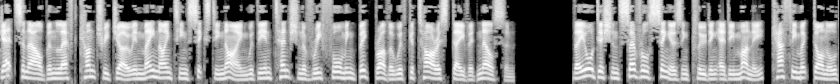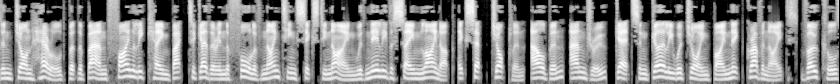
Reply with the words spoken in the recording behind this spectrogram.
Getz and Albin left Country Joe in May 1969 with the intention of reforming Big Brother with guitarist David Nelson. They auditioned several singers including Eddie Money, Kathi McDonald and John Herold but the band finally came back together in the fall of 1969 with nearly the same lineup except Joplin, Albin, Andrew, Getz and Gurley were joined by Nick Gravenites vocals,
